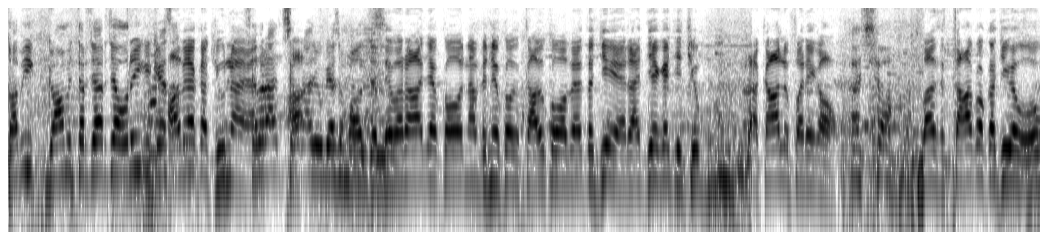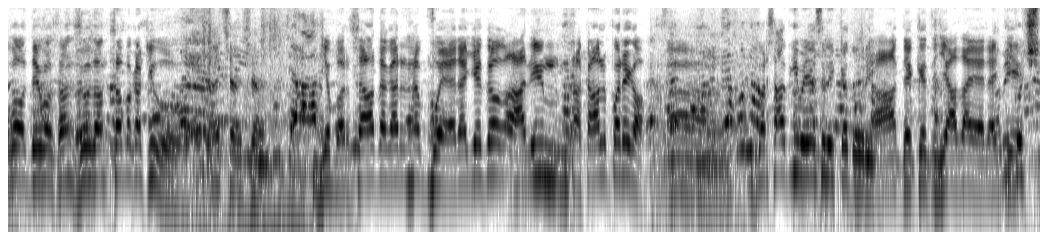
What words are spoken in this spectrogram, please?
तो अभी गाँव में चर्चा चर्चा हो रही है कि कैसा? अबे कछु ना है? शिवराज शिवराज को कैसे माहौल चल शिवराज को ना बिने को काऊ को अबे तो है राज्य के जी चुप अकाल पड़ेगा अच्छा। बस ताको कछु होगा देखो संशोधन तब कछु होगा अच्छा अच्छा। ये बरसात अगर न है राज्य तो आदमी अकाल पड़ेगा हाँ, बरसात की वजह से दिक्कत हो रही है। हाँ देखे तो ज़्यादा है अभी कुछ-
